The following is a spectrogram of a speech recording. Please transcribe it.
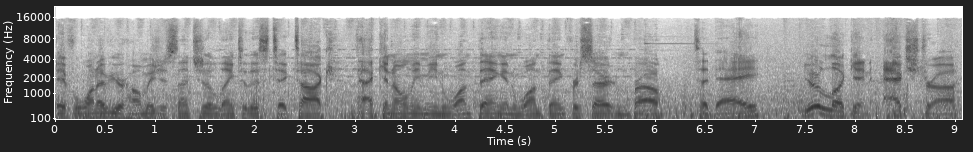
If one of your homies just sent you the link to this TikTok, that can only mean one thing and one thing for certain, bro. Today, you're looking extra.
